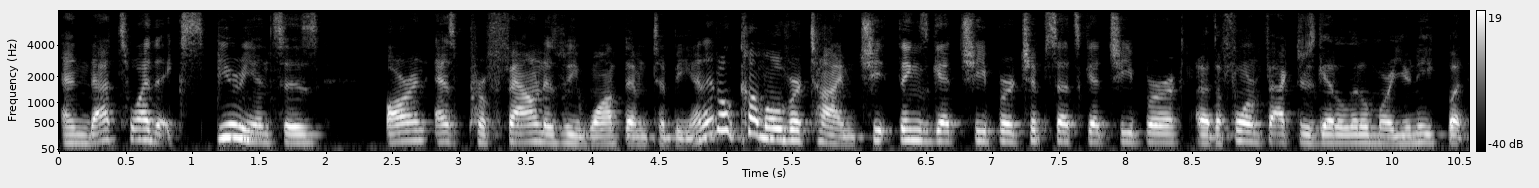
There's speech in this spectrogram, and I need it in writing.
And that's why the experiences aren't as profound as we want them to be. And it'll come over time. Che- things get cheaper, chipsets get cheaper, uh, the form factors get a little more unique, but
